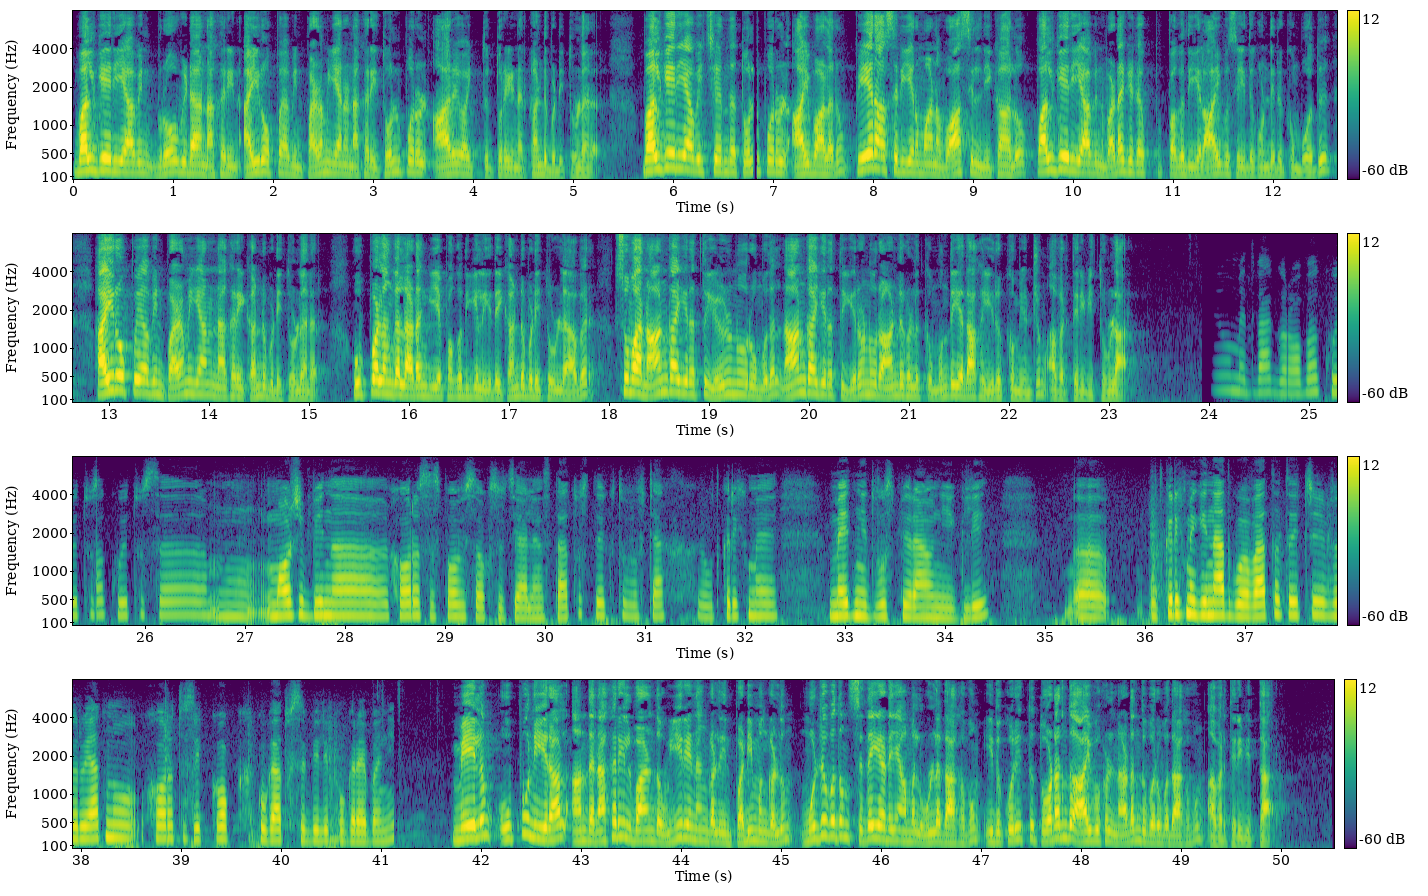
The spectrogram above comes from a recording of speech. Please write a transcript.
பல்கேரியாவின் புரோவிடா நகரின் ஐரோப்பாவின் பழமையான நகரை தொல்பொருள் ஆராய்ச்சி துறையினர் கண்டுபிடித்துள்ளனர். பல்கேரியாவைச் சேர்ந்த தொல்பொருள் ஆய்வாளரும் பேராசிரியருமான வாசில் நிகாலோ பல்கேரியாவின் வடகிழக்கு பகுதியில் ஆய்வு செய்து கொண்டிருக்கும் போது ஐரோப்பாவின் பழமையான நகரை கண்டுபிடித்துள்ளனர். உப்பளங்கள் அடங்கிய பகுதியில் இதை கண்டுபிடித்துள்ள அவர் சுமார் நான்காயிரத்து எழுநூறு முதல் நான்காயிரத்து இருநூறு ஆண்டுகளுக்கு முந்தையதாக இருக்கும் என்றும் அவர் தெரிவித்துள்ளார். Имаме два гроба, които, са- които са, м, може би, на хора с по-висок социален статус, тъй като в тях открихме медни двуспирални игли. А, Открихме ги над главата, тъй че вероятно хората си кок, когато са били погребани. மேலும் உப்பு நீரால் அந்த நகரில் வாழ்ந்த உயிரினங்களின் படிமங்களும் முழுவதும் சிதையடையாமல் உள்ளதாகவும் இது குறித்து தொடர்ந்து ஆய்வுகள் நடந்து வருவதாகவும் அவர் தெரிவித்தார்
